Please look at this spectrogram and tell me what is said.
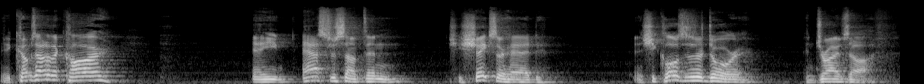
And he comes out of the car and he asks her something. She shakes her head and she closes her door and drives off.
